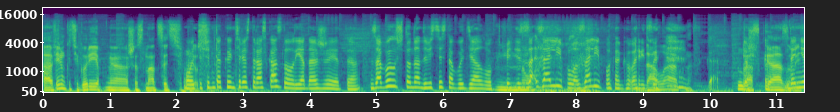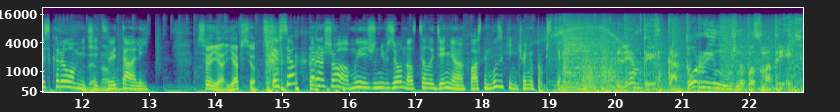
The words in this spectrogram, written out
А фильм категории 16+. Ой, ты сегодня так интересно рассказывал, я даже это... Забыл, что надо вести с тобой диалог. Ну... За, залипло, залипло, как говорится. Да ладно. Да Рассказывай. Да не скромничать, да, ну... Виталий. Все я, я все. Ты все? Хорошо, мы еще не все, у нас целый день а, классной музыки, ничего не пропустим. Ленты, которые нужно посмотреть.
